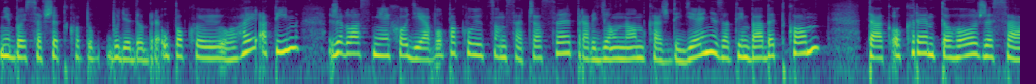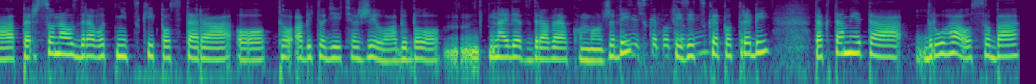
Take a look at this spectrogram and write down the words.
neboj sa, všetko tu bude dobre, upokojujú ho. Hej? A tým, že vlastne chodia v opakujúcom sa čase, pravidelnom každý deň za tým bábetkom, tak okrem toho, že sa personál zdravotnícky postará o to, aby to dieťa žilo, aby bolo najviac zdravé, ako môže byť, fyzické potreby, fyzické potreby tak tam je tá druhá osoba,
